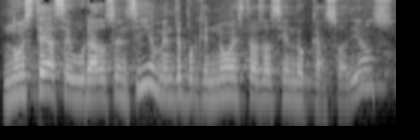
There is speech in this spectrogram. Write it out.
no esté asegurado sencillamente porque no estás haciendo caso a Dios.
